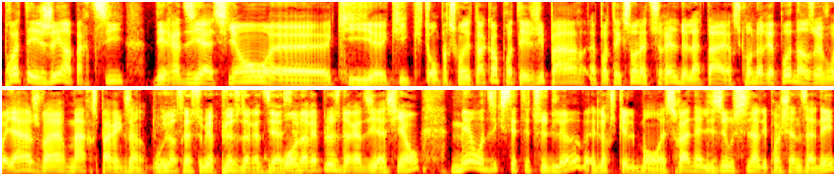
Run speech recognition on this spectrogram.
protégé en partie des radiations euh, qui, euh, qui, parce qu'on est encore protégé par la protection naturelle de la Terre, ce qu'on n'aurait pas dans un voyage vers Mars par exemple. Où l'on serait soumis à plus de radiation. Où on aurait plus de radiation, mais on dit que cette étude-là, ben, lorsque bon, elle sera analysée aussi dans les prochaines années,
